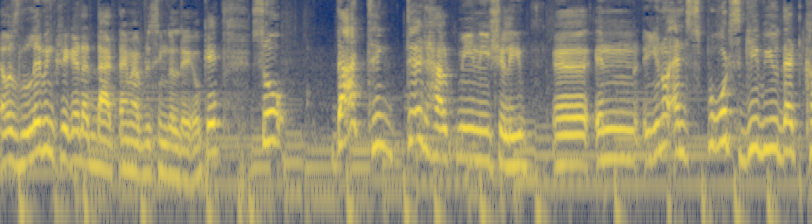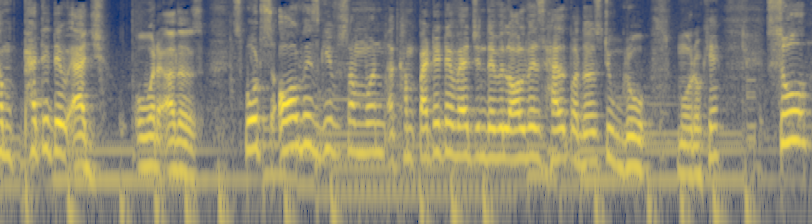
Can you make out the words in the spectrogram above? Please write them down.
I was living cricket at that time every single day. Okay, so that thing did help me initially uh, in you know and sports give you that competitive edge over others. Sports always give someone a competitive edge and they will always help others to grow more okay? So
